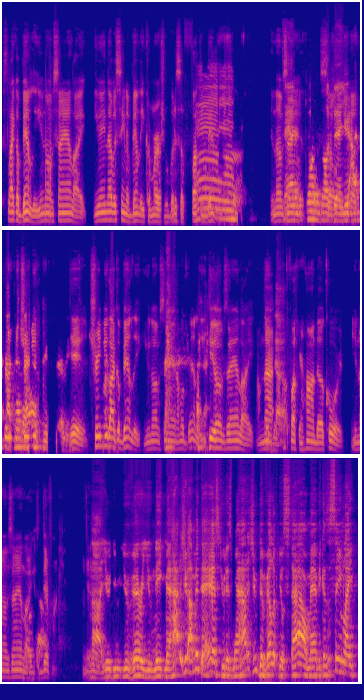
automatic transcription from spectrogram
it's like a Bentley, you know what I'm saying? Like you ain't never seen a Bentley commercial, but it's a fucking Bentley. Mm, You know what I'm saying? never about So, that. You yeah, know, I treat- treat me- asked you, really. Yeah, treat me like a Bentley. You know what I'm saying? I'm a Bentley. You know what I'm saying? Like I'm No not a fucking Honda Accord. You know what I'm saying? No Like it's different. Yeah. Nah, you you you very unique, man. How did you? I meant to ask you this, man. How did you develop your style, man? Because it seemed like,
